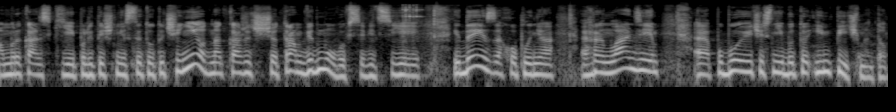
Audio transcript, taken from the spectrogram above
американські політичні інститути чи ні. Однак кажуть, що Трамп відмовився від цієї ідеї захоплення Гренландії, е, побоюючись нібито імпічменту.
